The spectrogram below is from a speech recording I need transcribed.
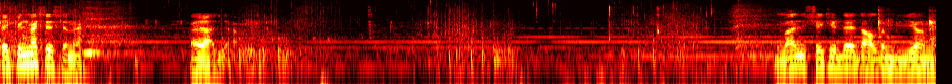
Çekilme sesi mi? Herhalde. Ben de çekirdeğe daldım biliyorum ya.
